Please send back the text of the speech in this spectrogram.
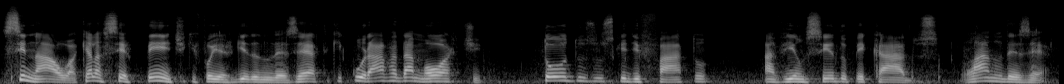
sinal, aquela serpente que foi erguida no deserto que curava da morte todos os que de fato haviam sido pecados lá no deserto.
